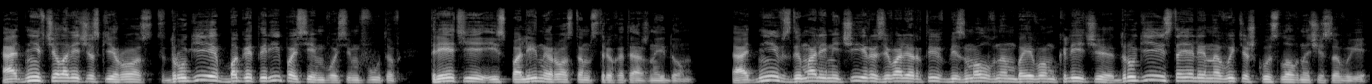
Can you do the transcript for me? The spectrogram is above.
одни в человеческий рост, другие богатыри по 7-8 футов, третьи исполины ростом с трехэтажный дом. Одни вздымали мечи и разевали рты в безмолвном боевом кличе, другие стояли на вытяжку, словно часовые,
